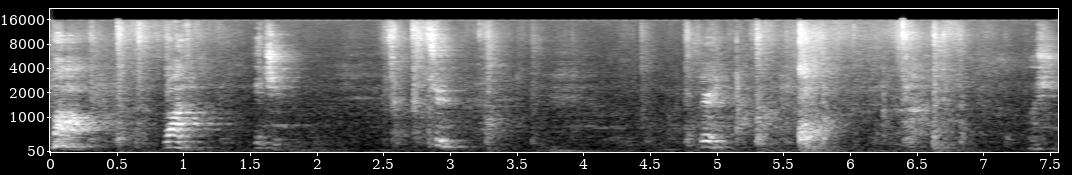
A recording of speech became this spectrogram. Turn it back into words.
Boom. One, itchy. Two, three, push,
